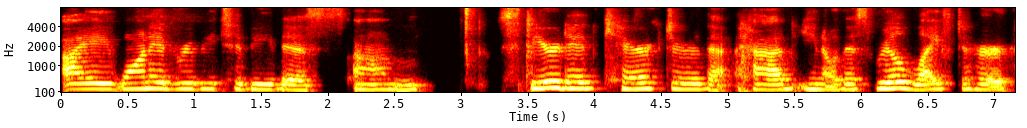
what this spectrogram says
i wanted ruby to be this um, spirited character that had you know this real life to her.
